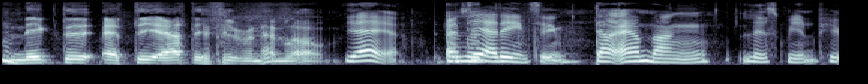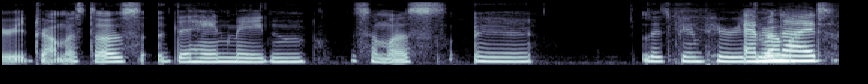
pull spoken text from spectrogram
nægte, at det er det, filmen handler om. ja, ja. Altså, det er det en ting. Der er mange lesbian period dramas. Der er også The Handmaiden, som også øh, lesbian period drama. Ammonite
